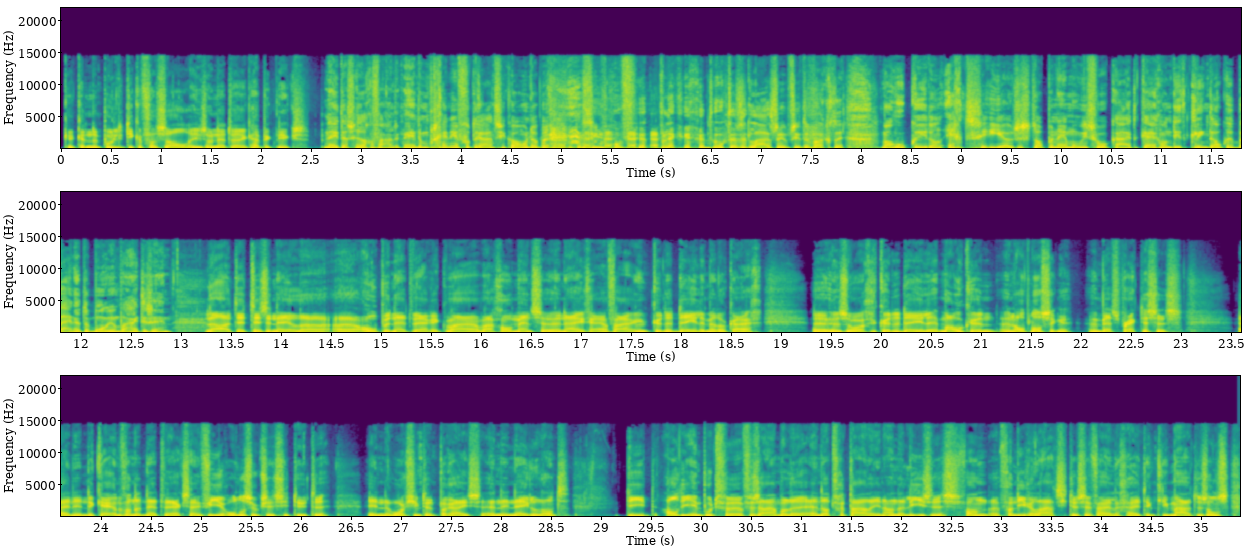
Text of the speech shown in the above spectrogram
Kijk, een politieke vazal in zo'n netwerk heb ik niks. Nee, dat is heel gevaarlijk. Nee, er moet geen infiltratie komen, dat begrijp ik. Er zien op veel plekken genoeg, dat is het laatste op zitten wachten. Maar hoe kun je dan echt serieuze stappen nemen om iets voor elkaar te krijgen? Want dit klinkt ook weer bijna te mooi om waar te zijn. Nou, het, is een heel uh, open netwerk waar, waar gewoon mensen hun eigen ervaringen kunnen delen met elkaar. Uh, hun zorgen kunnen delen, maar ook hun, hun oplossingen, hun best practices. En in de kern van het netwerk zijn vier onderzoeksinstituten in Washington, Parijs en in Nederland die al die input verzamelen en dat vertalen in analyses van, van die relatie tussen veiligheid en klimaat. Dus ons,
